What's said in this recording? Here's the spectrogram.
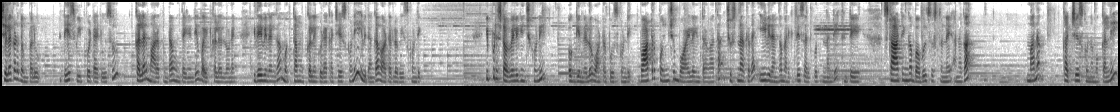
చిలకడ దుంపలు అంటే స్వీట్ పొటాటోస్ కలర్ మారకుండా ఉంటాయండి వైట్ కలర్లోనే. ఇదే విధంగా మొత్తం ముక్కల్ని కూడా కట్ చేసుకొని ఈ విధంగా వాటర్లో వేసుకోండి. ఇప్పుడు స్టవ్ వెలిగించుకొని ఒక గిన్నెలో వాటర్ పోసుకోండి. వాటర్ కొంచెం బాయిల్ అయిన తర్వాత చూస్తున్నారు కదా ఈ విధంగా మరిగితే సరిపోతుందండి. అంటే స్టార్టింగ్గా బబుల్స్ వస్తున్నాయి అనగా మనం కట్ చేసుకున్న ముక్కల్ని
